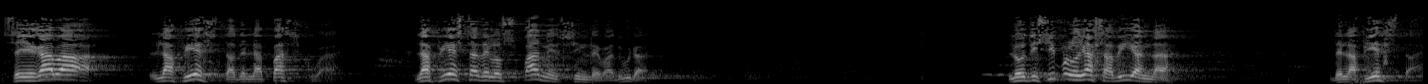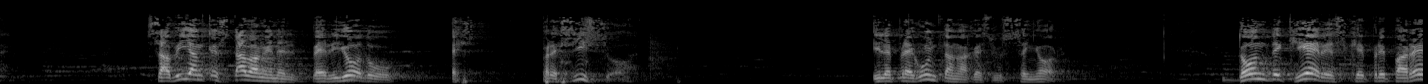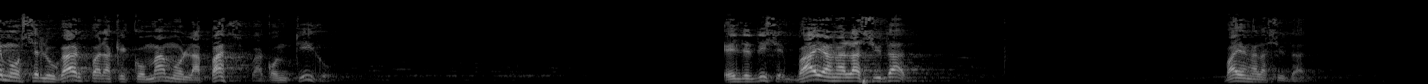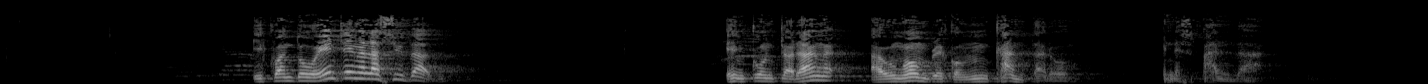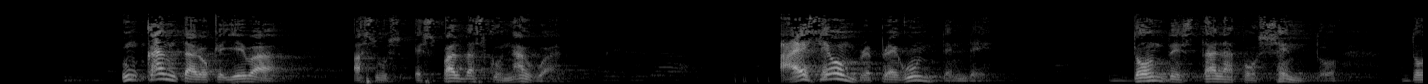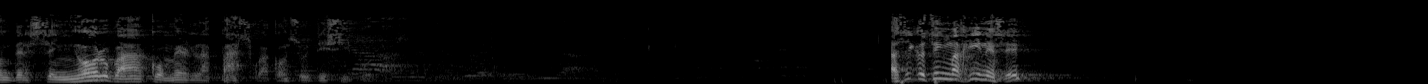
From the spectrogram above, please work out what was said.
se llegaba la fiesta de la Pascua, la fiesta de los panes sin levadura. Los discípulos ya sabían la, de la fiesta. Sabían que estaban en el periodo preciso. Y le preguntan a Jesús, Señor, ¿dónde quieres que preparemos el lugar para que comamos la Pascua contigo? Él les dice, vayan a la ciudad vayan a la ciudad. Y cuando entren a la ciudad, encontrarán a un hombre con un cántaro en la espalda. Un cántaro que lleva a sus espaldas con agua. A ese hombre pregúntenle, ¿dónde está el aposento donde el Señor va a comer la Pascua con sus discípulos. Así que usted imagínese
